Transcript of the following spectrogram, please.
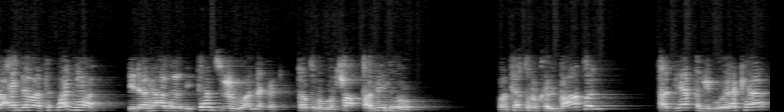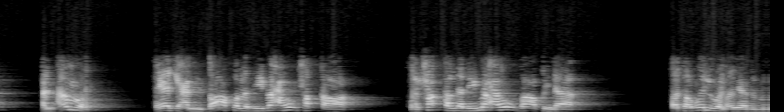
فعندما تذهب إلى هذا الذي تزعم أنك تطلب الحق منه وتترك الباطل قد يقلب لك الأمر. فيجعل الباطل الذي معه حقا والحق الذي معه باطلا. فتضل والعياذ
